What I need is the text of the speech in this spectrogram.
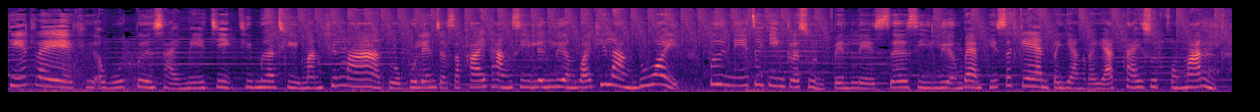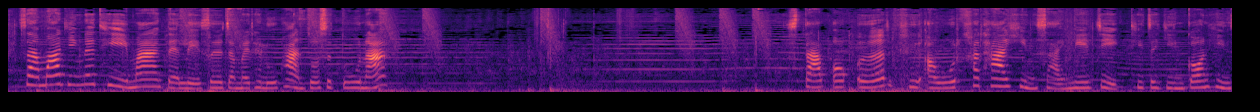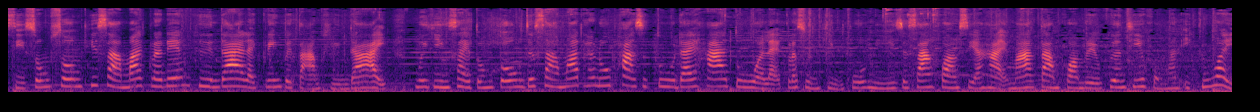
Heat Ray คืออาวุธปืนสาย magic ที่เมื่อถือมันขึ้นมา ตัวผู้เล่นจะสะพายถังสีเหลืองๆไว้ที่หลังด้วย ปืนนี้จะยิงกระสุนเป็นเลเซอร์สีเหลืองแบบ hitscan ไปยังระยะไกลสุดของมัน สามารถยิงได้ถี่มากแต่เลเซอร์จะไม่ทะลุผ่านตัวศัตรูนะ Staff of Earth คืออาวุธคาถาหินสายเมจิก ที่จะยิงก้อนหินสีส้มๆ ที่สามารถกระเด้งพื้นได้และกลิ้งไปตามพื้นได้ เมื่อยิงใส่ตรงๆ จะสามารถทะลุผ่านศัตรูได้ 5 ตัว และกระสุนหินพวกนี้จะสร้างความเสียหายมากตามความเร็วเคลื่อนที่ของมันอีกด้วย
